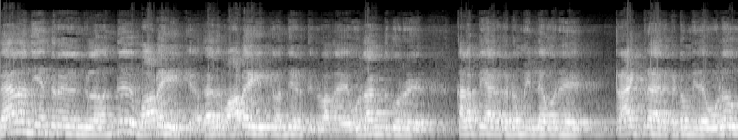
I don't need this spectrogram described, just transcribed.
வேளாண் இயந்திரங்களை வந்து வாடகைக்கு அதாவது வாடகைக்கு வந்து எடுத்துக்குவாங்க. உதாரணத்துக்கு ஒரு கலப்பையாக இருக்கட்டும் இல்லை ஒரு டிராக்டராக இருக்கட்டும் இதை உழவு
